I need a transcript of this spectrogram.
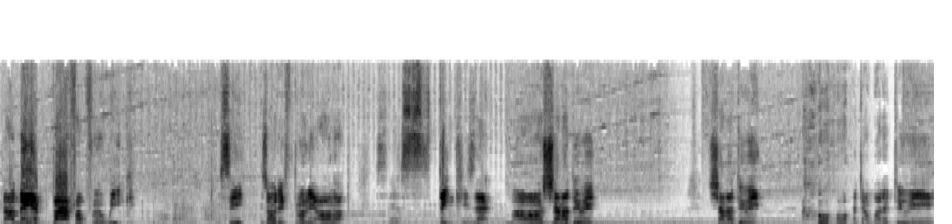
That'll make you bath up for a week. You see? He's already thrown it all up. What stink is that? Oh, shall I do it? Shall I do it? Oh, I don't want to do it.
